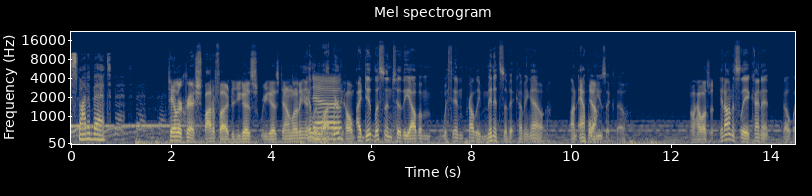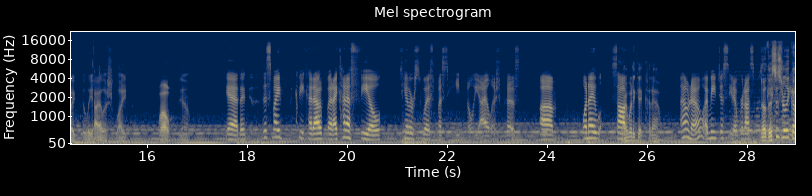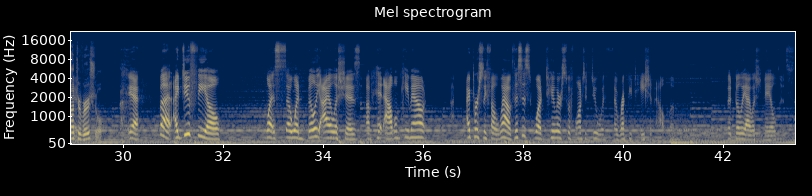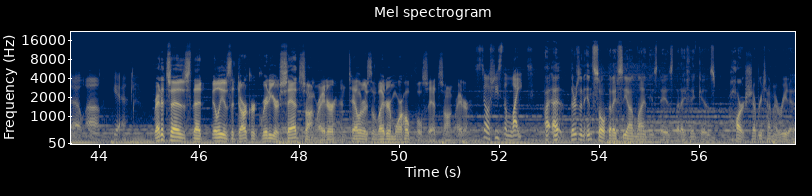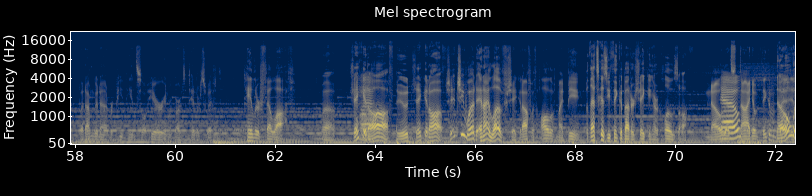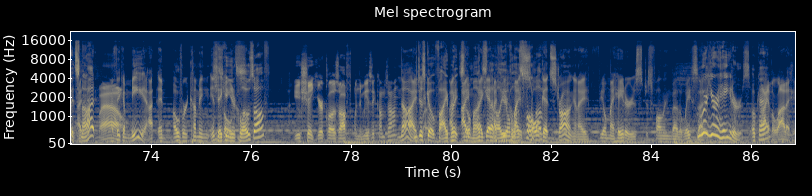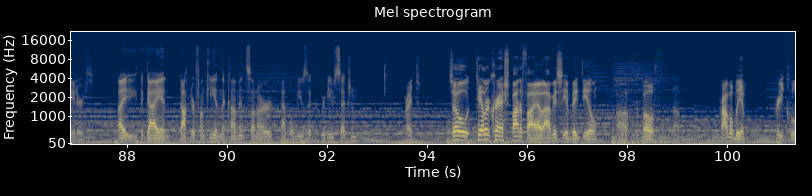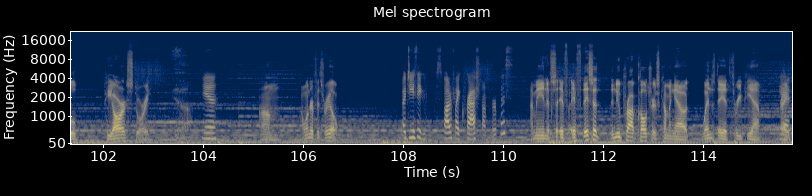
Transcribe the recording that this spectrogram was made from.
Spot a bet. Taylor Crash Spotify. Did you guys were you guys downloading it? Taylor No. Lautner? Help? I did listen to the album within probably minutes of it coming out on Apple Yeah. Music, though. Oh, how was it? It honestly, it kind of felt like Billie Eilish light. Wow. Yeah. Yeah, the, this might be cut out, but I kind of feel Taylor Swift must hate Billie Eilish because um, when I saw, Why would it get cut out? I don't know. I mean, just you know, we're not supposed No, to. this is really controversial. Yeah, but I do feel what. So when Billie Eilish's um, hit album came out, I personally felt, wow, this is what Taylor Swift wanted to do with the Reputation album. But Billie Eilish nailed it. So um, yeah, Reddit says that Billie is the darker, grittier, sad songwriter, and Taylor is the lighter, more hopeful, sad songwriter. still she's the light. I, I, there's an insult that I see online these days that I think is harsh every time I read it, but I'm going to repeat the insult here in regards to Taylor Swift. Taylor fell off. Wow. Shake it off, dude. Shake it off. She, she would, and I love Shake It Off with all of my being. But that's because you think about her shaking her clothes off. No, No. that's not. I don't think of No, that. it's I not. Think, Wow. I think of me I am overcoming insults. Shaking your clothes off? You You shake your clothes off when the music comes on? No, I You just go vibrate I, so I- much I get, that I all your feel my clothes fall soul off? gets strong, and I feel my haters just falling by the wayside. Who are your haters? Okay. I have a lot of haters. I the guy in Doctor Funky in the comments on our Apple Music review section. Right. So Taylor crashed Spotify. Obviously, a big deal uh, for both. Uh, probably a pretty cool PR story. Yeah. Yeah. Um, I wonder if it's real. Or do you think Spotify crashed on purpose? I mean, if if if they said the new prop culture is coming out Wednesday at 3 p.m., right?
